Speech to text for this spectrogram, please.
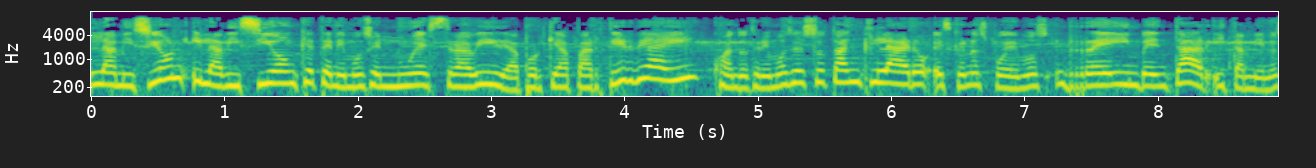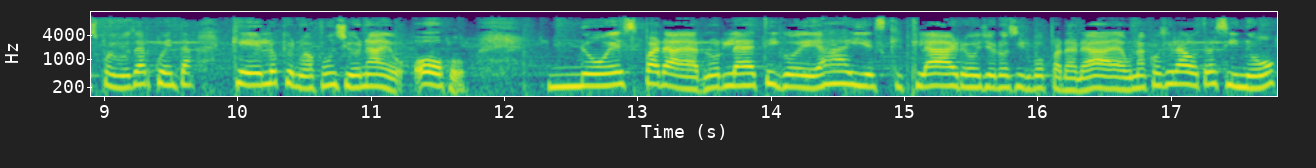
la misión y la visión que tenemos en nuestra vida, porque a partir de ahí, cuando tenemos esto tan claro, es que nos podemos reinventar y también nos podemos dar cuenta qué es lo que no ha funcionado. Ojo. No es para darnos látigo de, ay, es que claro, yo no sirvo para nada, una cosa y la otra, sino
